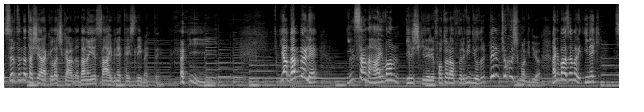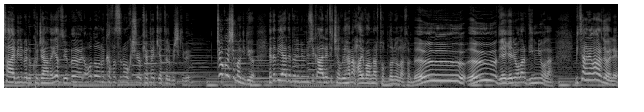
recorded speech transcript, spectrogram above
sırtında taşıyarak yola çıkardı. Danayı sahibine teslim etti. ya ben böyle insan hayvan ilişkileri, fotoğrafları, videoları benim çok hoşuma gidiyor. Hani bazen var ya inek sahibini böyle kucağına yatıyor böyle o da onun kafasını okşuyor köpek yatırmış gibi. Çok hoşuma gidiyor. Ya da bir yerde böyle bir müzik aleti çalıyor hemen hayvanlar toplanıyorlar falan. Diye geliyorlar dinliyorlar. Bir tane vardı öyle.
